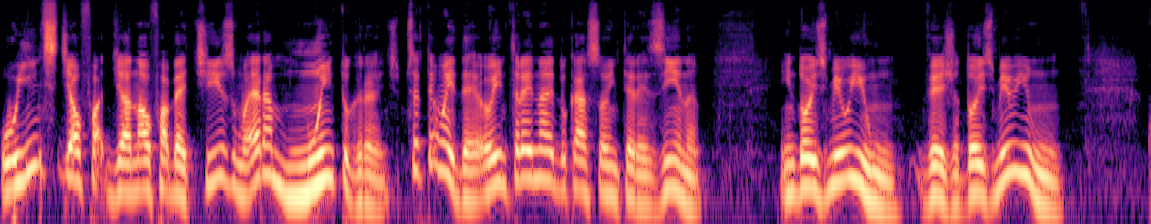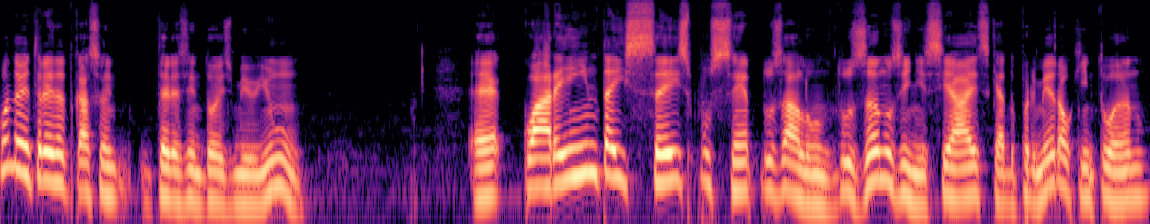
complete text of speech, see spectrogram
o índice de, alfa, de analfabetismo era muito grande. Pra você ter uma ideia, eu entrei na educação em Teresina em 2001. Veja, 2001. Quando eu entrei na educação em Teresina em 2001, é, 46% dos alunos dos anos iniciais, que é do primeiro ao quinto ano,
